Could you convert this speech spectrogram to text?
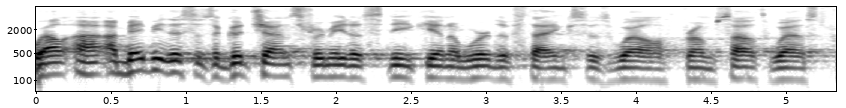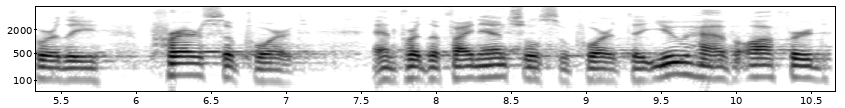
Well, uh, uh, maybe this is a good chance for me to sneak in a word of thanks as well from Southwest for the prayer support and for the financial support that you have offered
